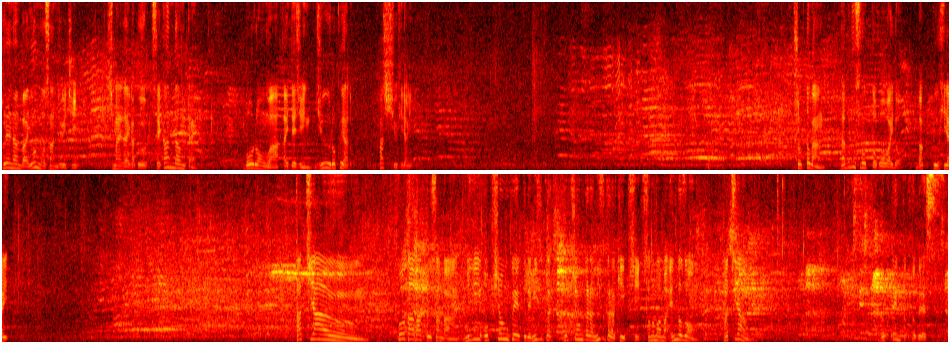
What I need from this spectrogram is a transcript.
プレーナンバー4の31島根大学セカンダウンテンボールオンは相手陣16ヤードハッシュ左。ショットガンダブルスロットフォーワイドバック左。タッチダウン。クォーターバック3番右オプションフェイクで自らオプションから自らキープしそのままエンドゾーン。タッチダウン。6点獲得です。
